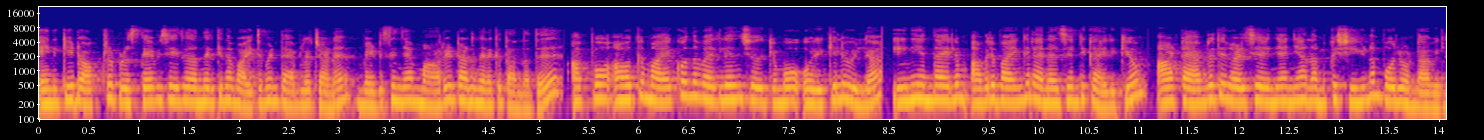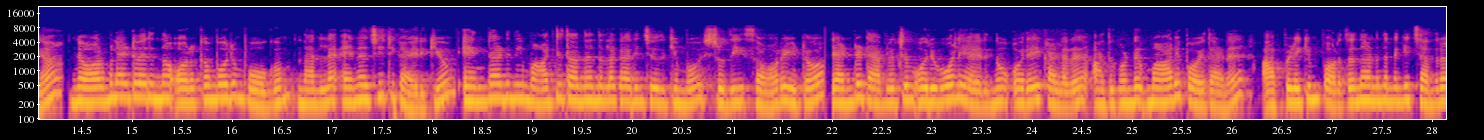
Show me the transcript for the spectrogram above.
എനിക്ക് ഡോക്ടർ പ്രിസ്ക്രൈബ് ചെയ്ത് തന്നിരിക്കുന്ന വൈറ്റമിൻ ടാബ്ലറ്റ് ആണ്. മെഡിസിൻ ഞാൻ മാറിയിട്ടാണ് നിനക്ക് തന്നത്. അപ്പോൾ അവർക്ക് മയക്കമൊന്നും വരില്ലെന്ന് ചോദിക്കുമ്പോൾ ഒരിക്കലും ഇല്ല. ഇനി എന്തായാലും അവർ ഭയങ്കര എനർജറ്റിക് ആയിരിക്കും. ആ ടാബ്ലറ്റ് കഴിച്ചു കഴിഞ്ഞാൽ ഞാൻ നമുക്ക് ക്ഷീണം പോലും ഉണ്ടാവില്ല. നോർമലായിട്ട് വരുന്ന ഉറക്കം പോലും പോകും. നല്ല എനർജറ്റിക് ആയിരിക്കും. എന്താണ് നീ മാറ്റി തന്നെന്നുള്ള കാര്യം ചോദിക്കുമ്പോൾ ശ്രുതി സോറി കേട്ടോ രണ്ട് ടാബ്ലറ്റും ഒരുപോലെയായിരുന്നു. ഒരേ കളറ് അതുകൊണ്ട് മാറിപ്പോയതാണ്. അപ്പോഴേക്കും പുറത്തുനിന്നാണെന്നുണ്ടെങ്കിൽ ചന്ദ്ര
